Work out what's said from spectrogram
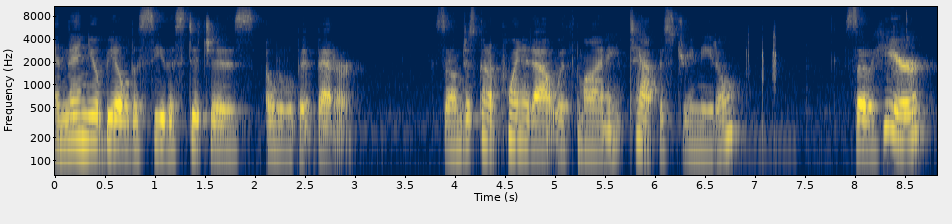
and then you'll be able to see the stitches a little bit better. So I'm just going to point it out with my tapestry needle. So here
